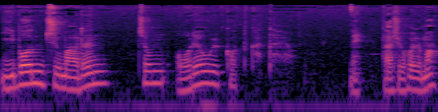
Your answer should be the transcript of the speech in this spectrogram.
이번주말은좀어려울것같아 요。 哎，大家学会了吗？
